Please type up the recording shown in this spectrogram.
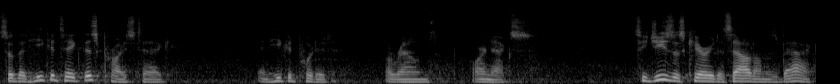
so that he could take this price tag and he could put it around our necks. See, Jesus carried us out on his back.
